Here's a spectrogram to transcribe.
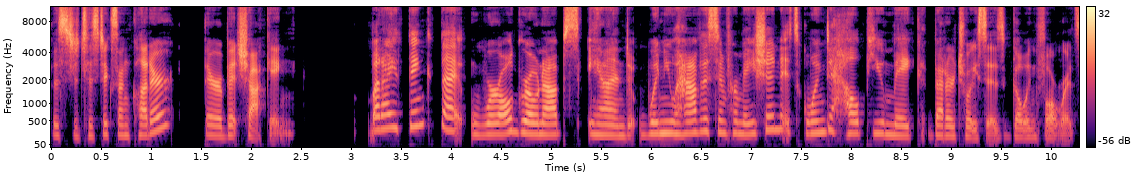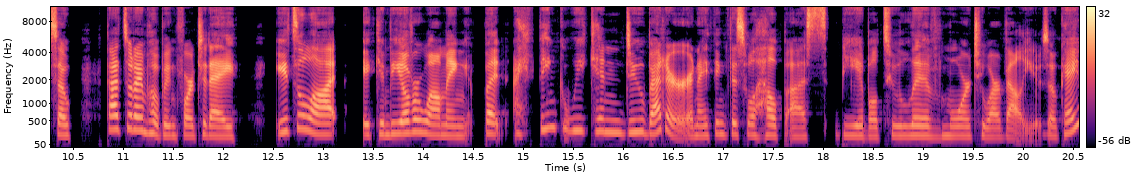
the statistics on clutter, they're a bit shocking. But I think that we're all grown-ups and when you have this information, it's going to help you make better choices going forward. So that's what I'm hoping for today. It's a lot. It can be overwhelming, but I think we can do better. And I think this will help us be able to live more to our values, okay?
